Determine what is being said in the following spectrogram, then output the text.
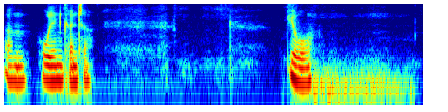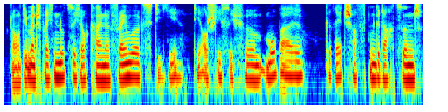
ähm, holen könnte. Jo. Genau, dementsprechend nutze ich auch keine Frameworks, die, die ausschließlich für Mobile-Gerätschaften gedacht sind.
